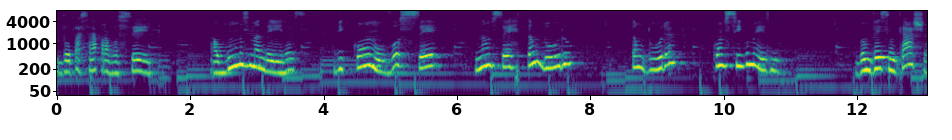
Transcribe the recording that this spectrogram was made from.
vou passar para você algumas maneiras de como você não ser tão duro, tão dura consigo mesmo. Vamos ver se encaixa?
